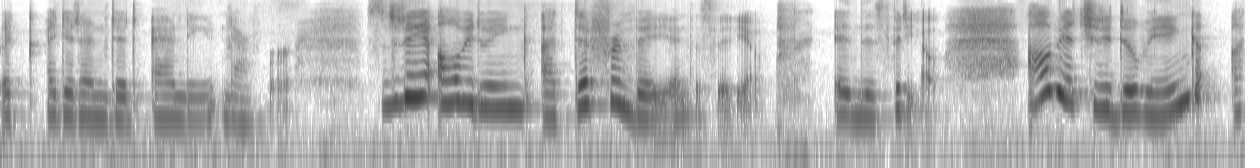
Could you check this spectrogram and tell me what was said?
like i didn't did any never so today i'll be doing a different video in this video in this video i'll be actually doing a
